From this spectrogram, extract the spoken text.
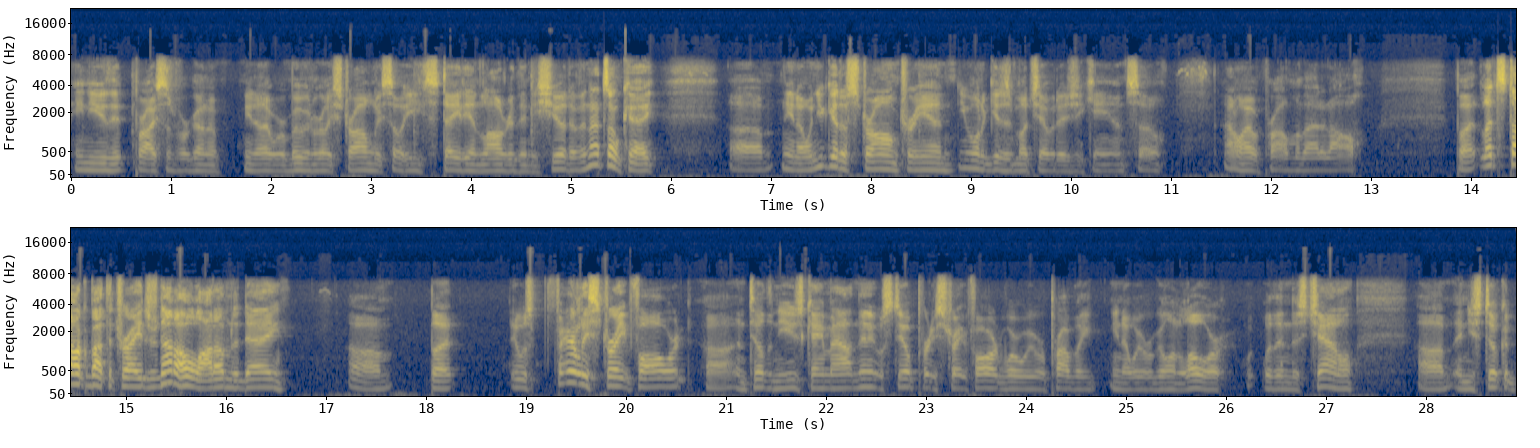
he knew that prices were going to, you know, were moving really strongly, so he stayed in longer than he should have, and that's okay. Um, you know, when you get a strong trend, you want to get as much of it as you can. So I don't have a problem with that at all. But let's talk about the trades. There's not a whole lot of them today, um, but it was fairly straightforward uh, until the news came out, and then it was still pretty straightforward where we were probably, you know, we were going lower within this channel, um, and you still could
